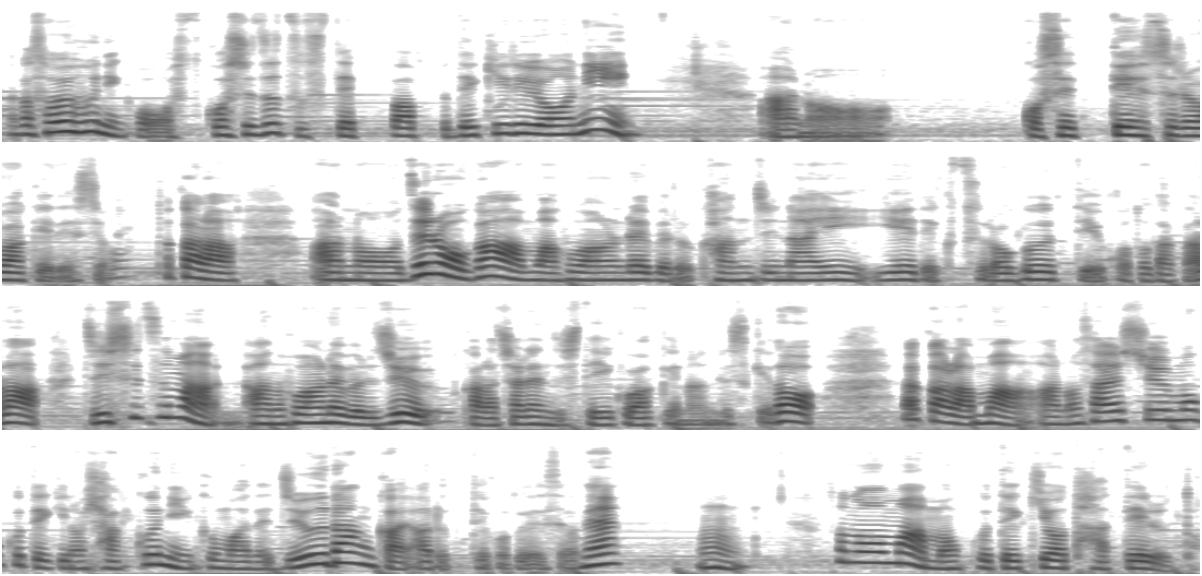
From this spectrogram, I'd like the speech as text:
なんかそういうふうにこう少しずつステップアップできるようにあのこう設定するわけですよ。だからあの0がまあ不安レベル感じない家でくつろぐっていうことだから実質まああの不安レベル10からチャレンジしていくわけなんですけどだからまああの最終目的の100に行くまで10段階あるっていうことですよね。うん、そのまあ目的を立てると。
